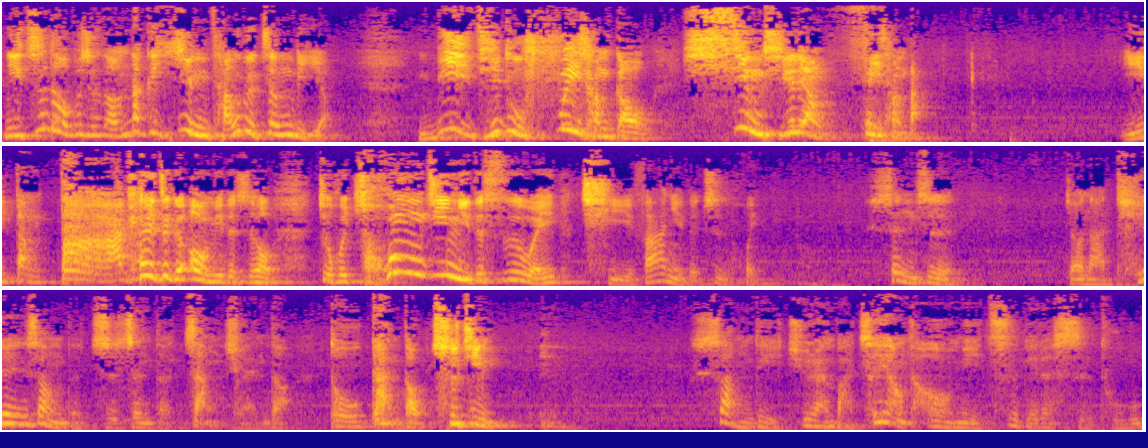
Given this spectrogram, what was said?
你知道不知道？那个隐藏的真理啊，密集度非常高，信息量非常大。一旦打开这个奥秘的时候，就会冲击你的思维，启发你的智慧，甚至叫那天上的执政的掌权的都感到吃惊。上帝居然把这样的奥秘赐给了使徒，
